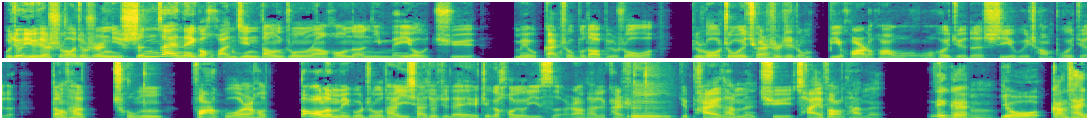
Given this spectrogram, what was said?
我觉得有些时候就是你身在那个环境当中，然后呢，你没有去，没有感受不到。比如说我，比如说我周围全是这种壁画的话，我我会觉得习以为常，不会觉得。当他从法国，然后到了美国之后，他一下就觉得，哎，这个好有意思，然后他就开始嗯去拍他们，去采访他们。那个嗯有刚才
